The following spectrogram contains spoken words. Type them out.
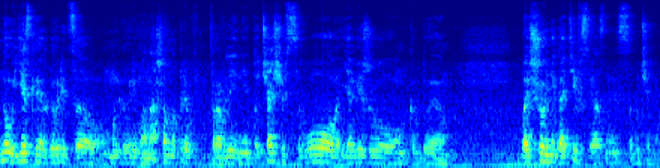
Ну, если говорится, мы говорим о нашем направлении, то чаще всего я вижу как бы большой негатив, связанный с обучением.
